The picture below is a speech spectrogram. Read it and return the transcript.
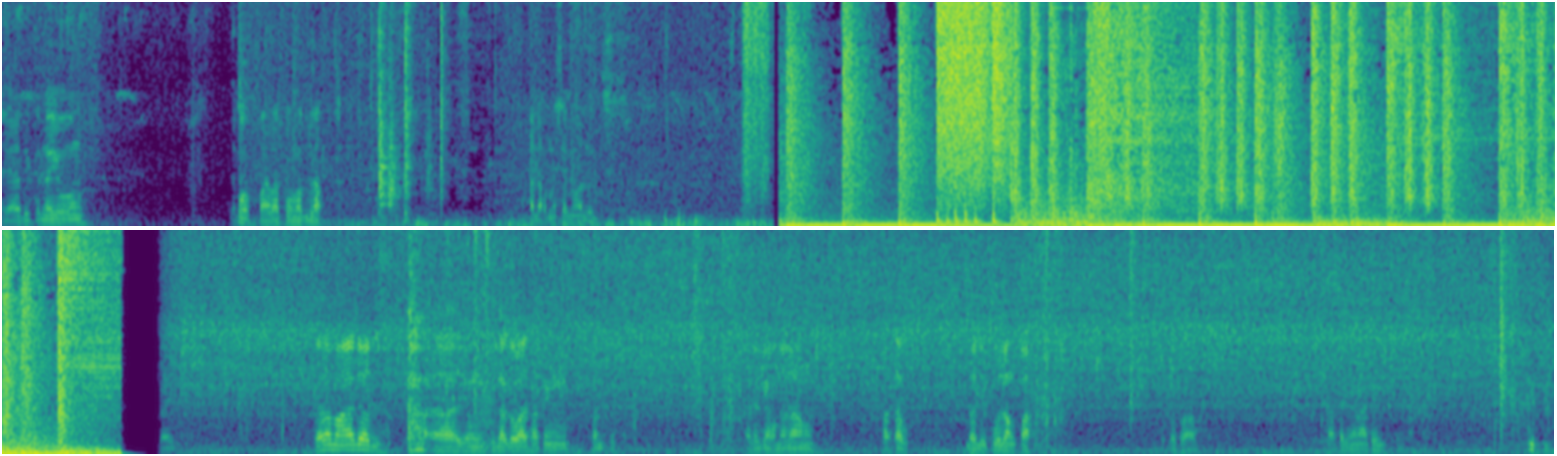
Kaya dito na yung po, para po mag-lock. Alak na siya mga lods. Right. Kaya mga idol, ah, yung pinagawa sa ating panty. Lalagyan ko na lang pataw. Bali kulang pa. Ito pa. Tatagyan natin. Dito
